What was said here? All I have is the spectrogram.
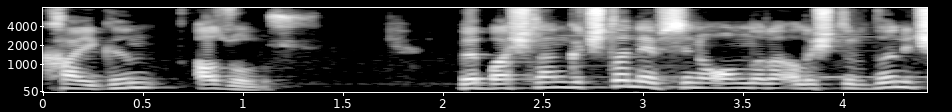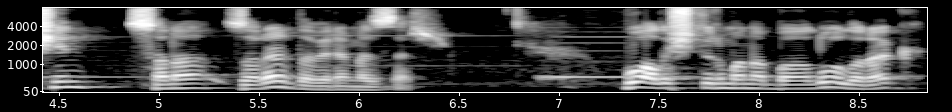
kaygın az olur. Ve başlangıçta nefsini onlara alıştırdığın için sana zarar da veremezler. Bu alıştırmana bağlı olarak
